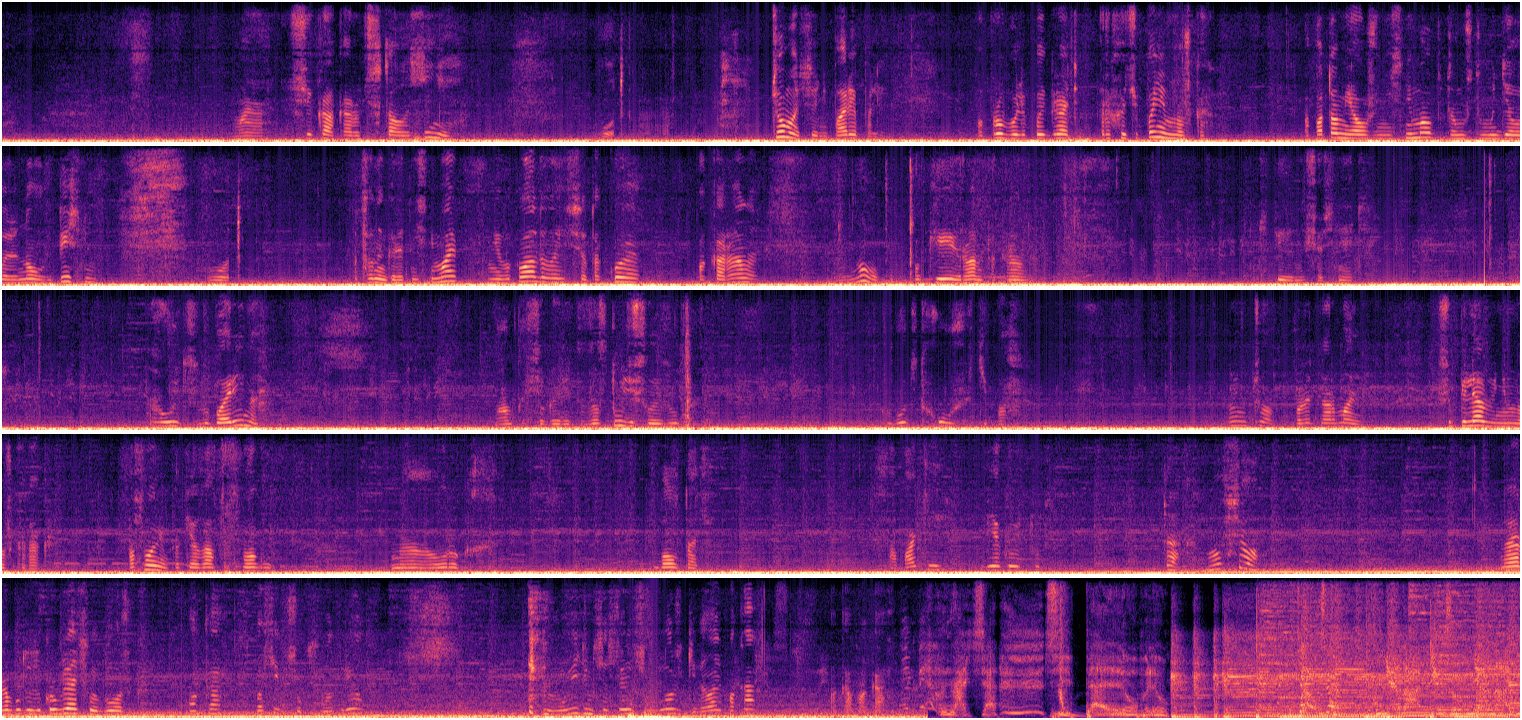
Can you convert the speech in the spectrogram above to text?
Моя щека, короче, стала синяя. Вот. Что мы сегодня порепали? Попробовали поиграть РХЧП немножко. А потом я уже не снимал, потому что мы делали новую песню. Вот. Пацаны говорят, не снимай, не выкладывай, все такое. Пока рано. Ну, окей, рано так рано. Успеем еще снять. На улице Дубарина. Мамка все говорит, застудишь свой звук. Будет хуже, типа. Ну ничего, вроде нормально. Шепелявлю немножко так. Посмотрим, как я завтра смогу на уроках болтать. Собаки бегают тут. Так, ну все. Наверное, буду закруглять свой бложик. Пока. Спасибо, что посмотрел. Увидимся в следующем бложике. Давай, пока. Пока-пока. Тебя люблю. Ненавижу, ненавижу.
